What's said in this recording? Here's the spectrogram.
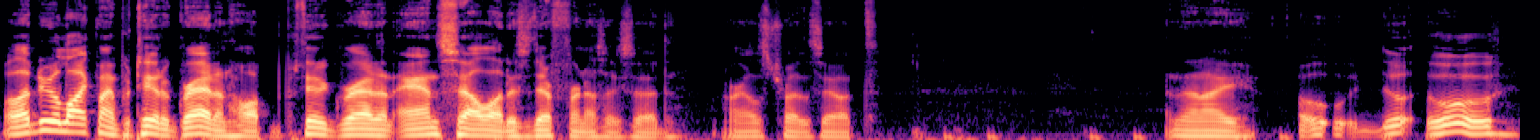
Well, I do like my potato gratin hot, but potato gratin and salad is different, as I said. Alright, let's try this out. And then I... Oh, oh, don't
